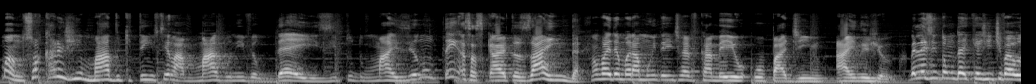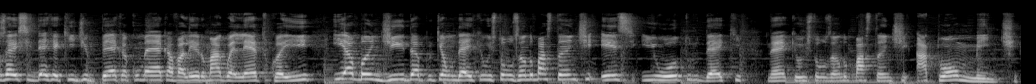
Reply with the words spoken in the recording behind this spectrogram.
Mano, só cara gemado que tem, sei lá, mago nível 10 e tudo mais. Eu não tenho essas cartas ainda. Não vai demorar muito, a gente vai ficar meio upadinho aí no jogo. Beleza, então daí que a gente vai usar esse deck deck aqui de P.E.K.K.A com Meia Cavaleiro, Mago Elétrico aí e a Bandida, porque é um deck que eu estou usando bastante, esse e o outro deck, né, que eu estou usando bastante atualmente.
